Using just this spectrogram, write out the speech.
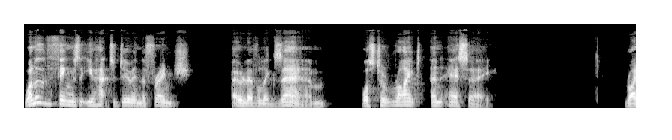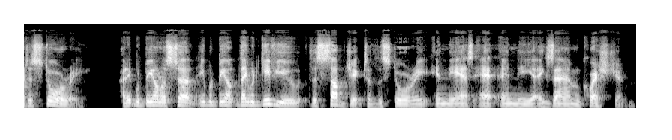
one of the things that you had to do in the French O level exam was to write an essay, write a story. And it would be on a certain, it would be on, they would give you the subject of the story in the, in the exam question.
